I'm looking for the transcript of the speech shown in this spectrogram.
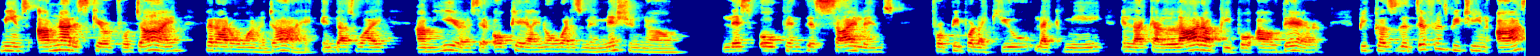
Means I'm not scared for dying, but I don't want to die. And that's why I'm here. I said, okay, I know what is my mission now. Let's open this silence for people like you, like me, and like a lot of people out there. Because the difference between us,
